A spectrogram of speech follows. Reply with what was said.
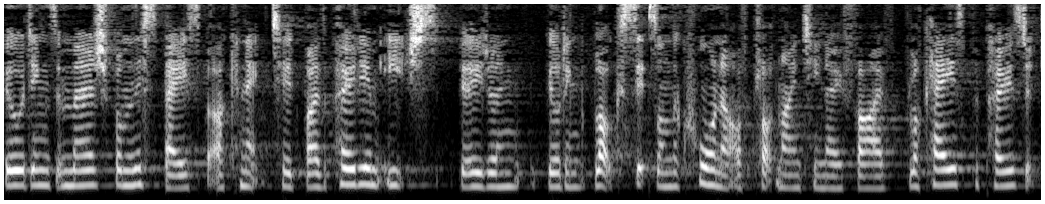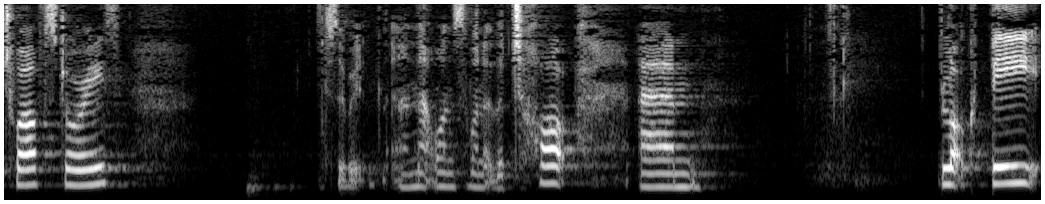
buildings emerge from this space but are connected by the podium. Each building, building block sits on the corner of plot 1905. Block A is proposed at 12 stories, so and that one's the one at the top. Um, block B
